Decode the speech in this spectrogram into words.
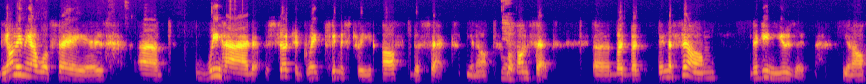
the only thing I will say is uh, we had such a great chemistry off the set, you know, Yeah. on set. Uh, but but in the film, they didn't use it. You know,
